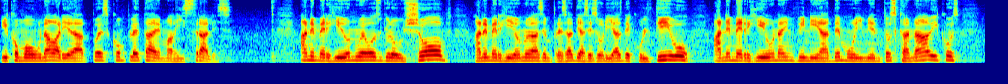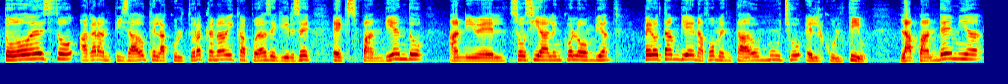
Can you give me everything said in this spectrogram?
y como una variedad pues completa de magistrales. Han emergido nuevos grow shops, han emergido nuevas empresas de asesorías de cultivo, han emergido una infinidad de movimientos canábicos. Todo esto ha garantizado que la cultura canábica pueda seguirse expandiendo a nivel social en Colombia, pero también ha fomentado mucho el cultivo. La pandemia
